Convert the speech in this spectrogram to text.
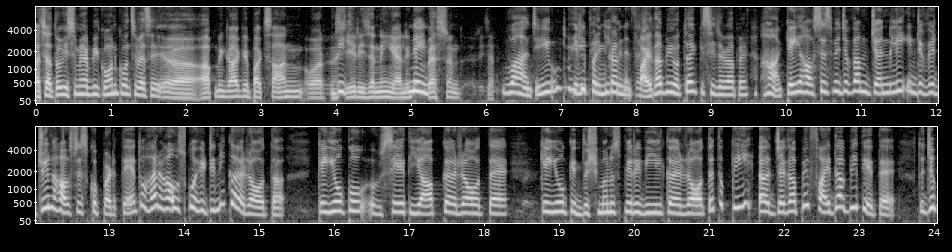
अच्छा तो इसमें अभी कौन कौन से वैसे आ, आपने कहा कि पाकिस्तान और ये रीजन नहीं है लेकिन वेस्टर्न वहाँ जी तो इनका फ़ायदा भी होता है किसी जगह पे। हाँ कई हाउसेस में जब हम जनरली इंडिविजुअल हाउसेस को पढ़ते हैं तो हर हाउस को हिट नहीं कर रहा होता। कईयों को सेहत याब कर रहा होता है कईयों के दुश्मन उस पर रिवील कर रहा होता है तो कई जगह पे फ़ायदा भी देता है। तो जब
